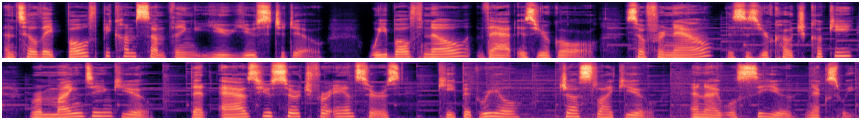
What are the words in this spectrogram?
until they both become something you used to do. We both know that is your goal. So for now, this is your coach Cookie reminding you that as you search for answers, keep it real, just like you. And I will see you next week.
